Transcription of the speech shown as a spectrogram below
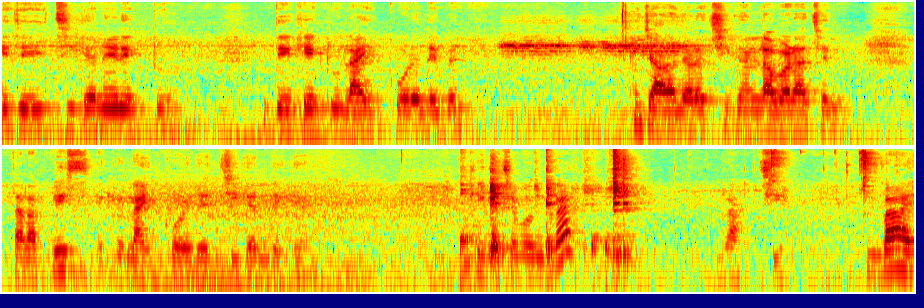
এই যে এই চিকেনের একটু দেখে একটু লাইক করে দেবেন। যারা যারা চিকেন লাভার আছেন, তারা প্লিজ একটু লাইক করে দেন চিকেন দেখে। ঠিক আছে বন্ধুরা? রাখছি। বাই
